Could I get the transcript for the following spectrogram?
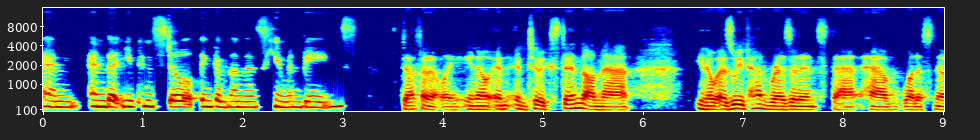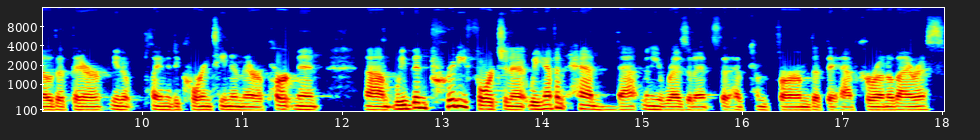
and and that you can still think of them as human beings. Definitely you know and, and to extend on that you know as we've had residents that have let us know that they're you know planning to quarantine in their apartment um, we've been pretty fortunate. We haven't had that many residents that have confirmed that they have coronavirus.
